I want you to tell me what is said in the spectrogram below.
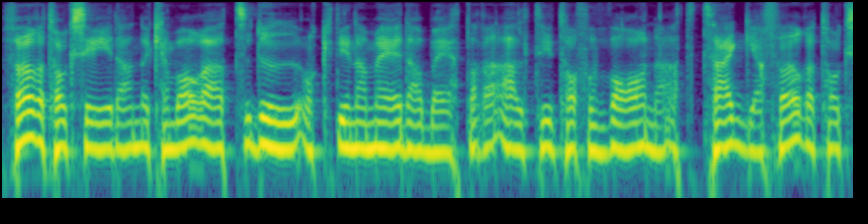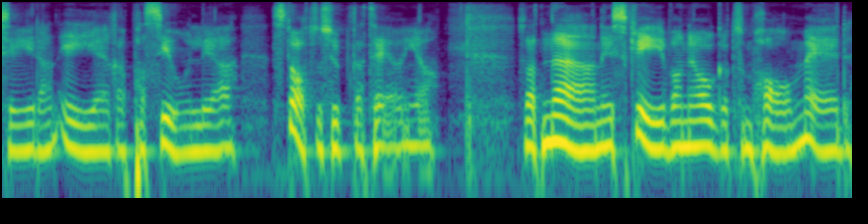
företagssidan. Det kan vara att du och dina medarbetare alltid tar för vana att tagga företagssidan i era personliga statusuppdateringar. Så att när ni skriver något som har med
